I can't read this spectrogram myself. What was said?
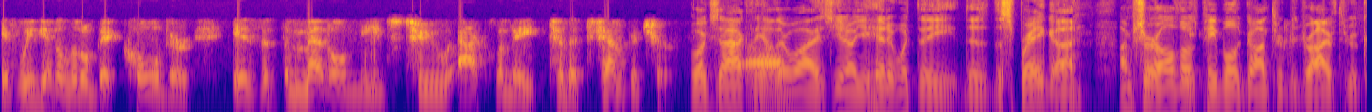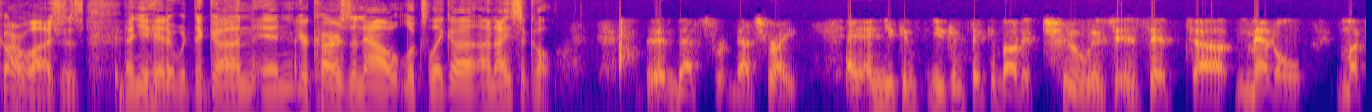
if we get a little bit colder, is that the metal needs to acclimate to the temperature. Well, exactly. Otherwise, you know, you hit it with the, the, the spray gun. I'm sure all those people have gone through the drive-through car washes, and you hit it with the gun, and your car's now looks like a, an icicle. That's that's right, and, and you can you can think about it too. Is is that uh, metal, much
